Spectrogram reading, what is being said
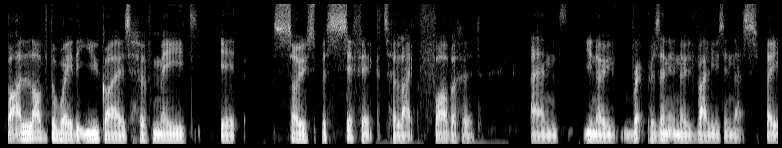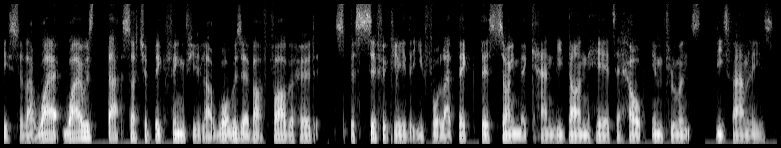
But I love the way that you guys have made it so specific to like fatherhood and you know representing those values in that space. So like why why was that such a big thing for you? Like what was it about fatherhood specifically that you thought like there, there's something that can be done here to help influence these families?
